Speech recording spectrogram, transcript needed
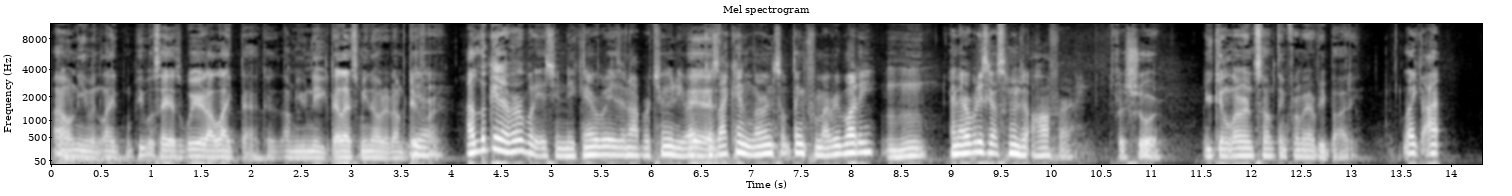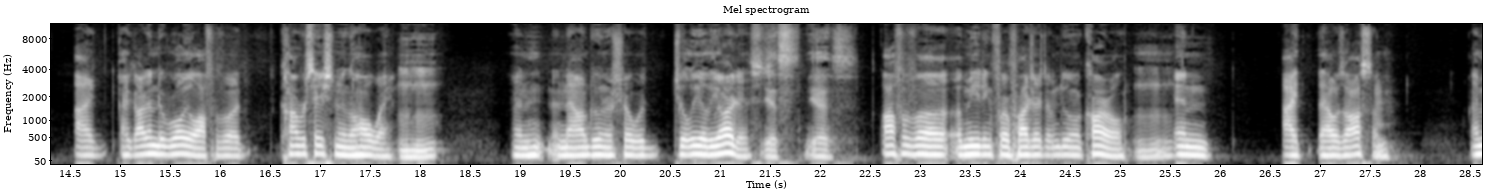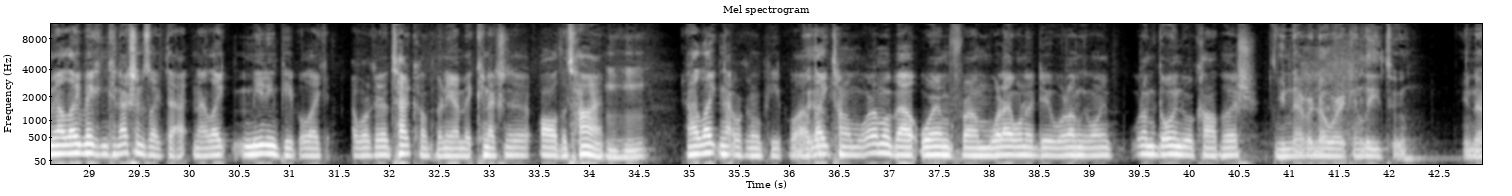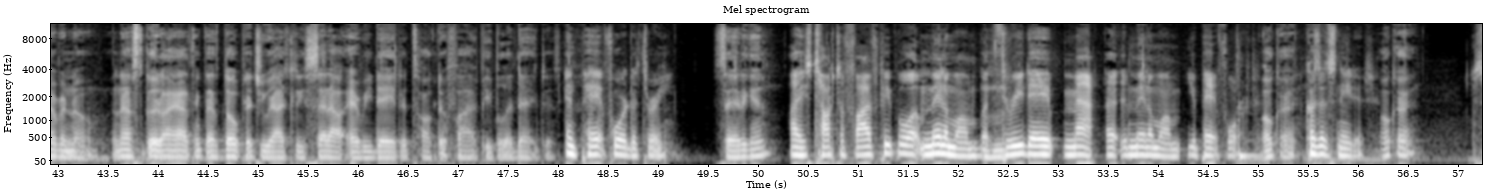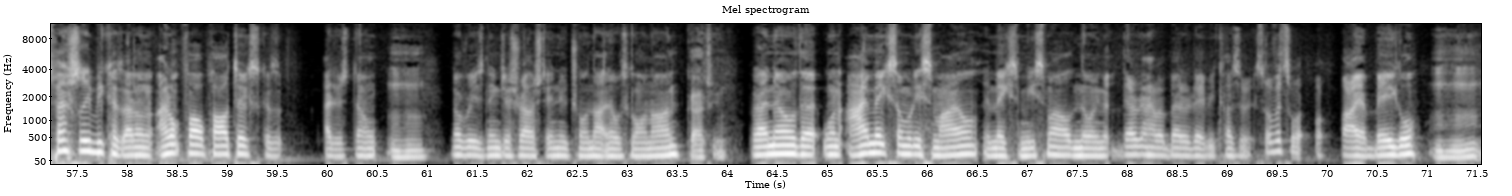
I don't even like when people say it's weird. I like that because I'm unique. That lets me know that I'm different. I look at everybody as unique and everybody as an opportunity, right? Yeah. Because I can learn something from everybody, Mm-hmm. and everybody's got something to offer. For sure, you can learn something from everybody. Like I, I, I got into Royal off of a conversation in the hallway, Mm-hmm. And, and now I'm doing a show with Jaleel the artist. Yes. Yes. Off of a, a meeting for a project I'm doing with Carl, Mm-hmm. and I that was awesome. I mean, I like making connections like that, and I like meeting people. Like I work at a tech company, I make connections all the time. Mm-hmm. And I like networking with people. I Yeah. like telling them what I'm about, where I'm from, what I want to do, what I'm going, what I'm going to accomplish. You never know where it can lead to. You never know, and that's good. I, I think that's dope that you actually set out every day to talk to five people a day. Just and pay it forward to three. say it again. I talk to five people at minimum, but Mhm. three day mat at minimum, you pay it forward Okay. because it's needed. Okay. Especially because I don't, I don't follow politics because I just don't. Mm-hmm. No reasoning, just rather stay neutral and not know what's going on. Got you. But I know that when I make somebody smile, it makes me smile, knowing that they're gonna have a better day because of it. So if it's buy a bagel, Mm-hmm.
